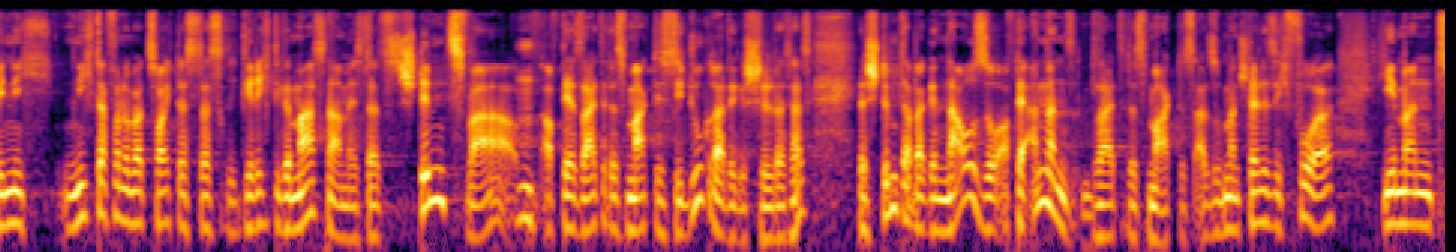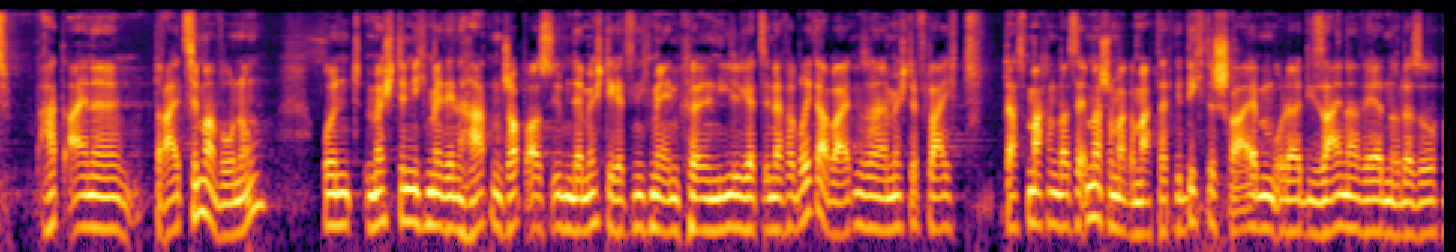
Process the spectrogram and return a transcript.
bin ich nicht davon überzeugt, dass das die richtige Maßnahme ist. Das stimmt zwar hm. auf der Seite des Marktes, die du gerade geschildert hast, das stimmt aber genauso auf der anderen Seite des Marktes. Also man stelle sich vor, jemand hat eine Drei-Zimmer-Wohnung und möchte nicht mehr den harten Job ausüben, der möchte jetzt nicht mehr in Köln-Niel jetzt in der Fabrik arbeiten, sondern er möchte vielleicht das machen, was er immer schon mal gemacht hat, Gedichte schreiben oder Designer werden oder so.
